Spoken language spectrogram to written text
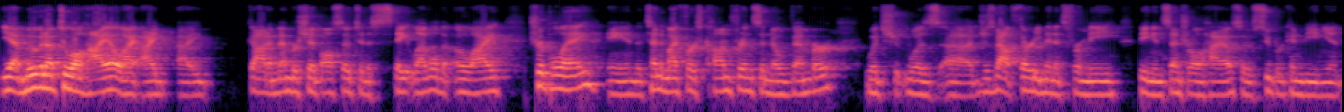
yeah, moving up to Ohio, I, I, I got a membership also to the state level, the OI AAA, and attended my first conference in November, which was uh, just about 30 minutes from me being in central Ohio. So it was super convenient.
